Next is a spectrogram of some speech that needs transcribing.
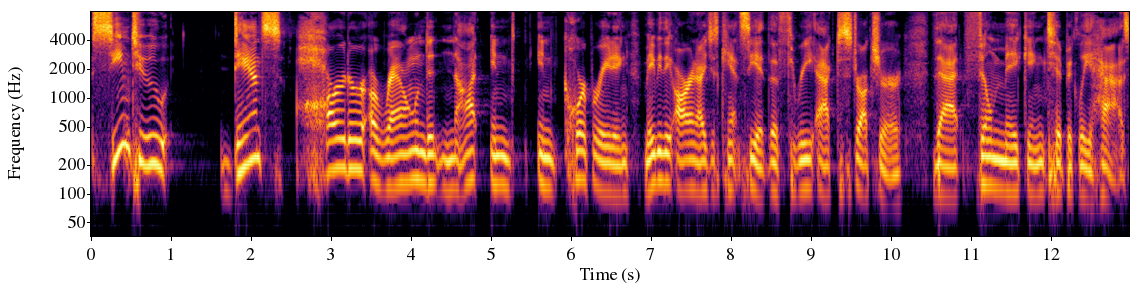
seem to dance harder around not in incorporating maybe they are and I just can't see it the three act structure that filmmaking typically has.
